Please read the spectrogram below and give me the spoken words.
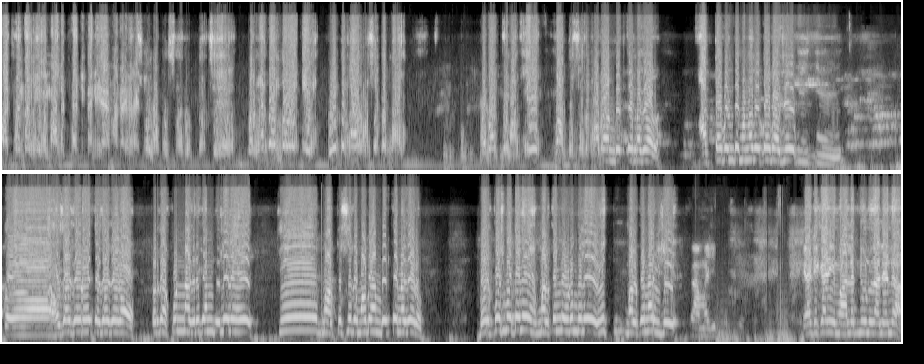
पाचव्यांदा वेळेला मालक या ठिकाणी आहे. सोलापूर शहर उत्तरचे. परमनंट आमदार आहेत होऊ शकत नाही. क्रमांक एक. बाबा आंबेडकर नगर आतापर्यंत म्हणत होता भाजप ह्याचा गड आहे त्याचा गड आहे. तर दाखवून नागरिकांनी दिलेले आहेत की मातोश्री रमाबाई आंबेडकर नगर. भरकोश मताने मालकांनी निवडून दिले ही मालकांना विजय. या ठिकाणी मालक निवडून आलेला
